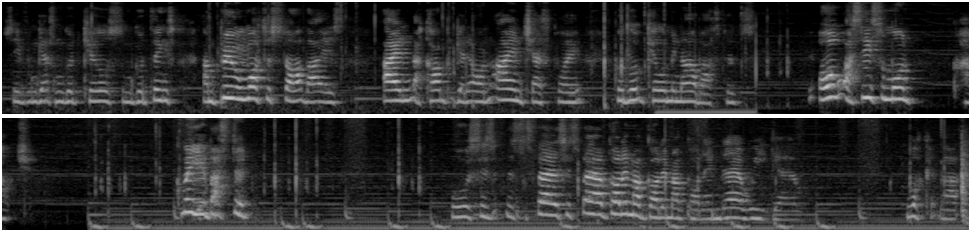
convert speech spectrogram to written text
See if we can get some good kills, some good things. And boom, what a start that is. Iron, I can't get it on. Iron chest plate. Good luck killing me now, bastards. Oh, I see someone. Crouch. Come here, you bastard. Oh, this is, this is fair, this is fair. I've got him, I've got him, I've got him. There we go. Look at that.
